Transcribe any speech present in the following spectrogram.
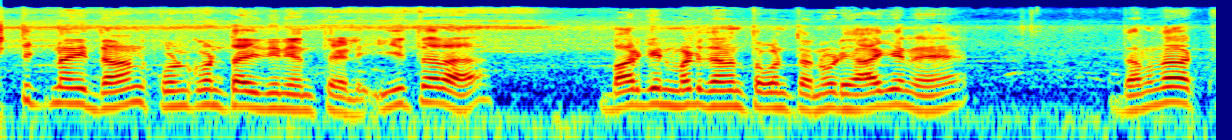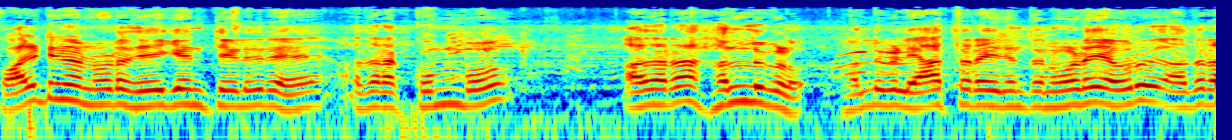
ಇಷ್ಟಕ್ಕೆ ನಾನು ಈ ದನನ ಕೊಂಡ್ಕೊಳ್ತಾ ಇದ್ದೀನಿ ಅಂತೇಳಿ. ಈ ಥರ ಬಾರ್ಗೇನ್ ಮಾಡಿ ದನ ತೊಗೊಳ್ತಾರೆ ನೋಡಿ ಹಾಗೆಯೇ ದನದ ಕ್ವಾಲಿಟಿನ ನೋಡೋದು ಹೇಗೆ ಅಂತ ಹೇಳಿದರೆ ಅದರ ಕೊಂಬು, ಅದರ ಹಲ್ಲುಗಳು. ಹಲ್ಲುಗಳು ಯಾವ ಥರ ಇದೆ ಅಂತ ನೋಡಿ ಅವರು ಅದರ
